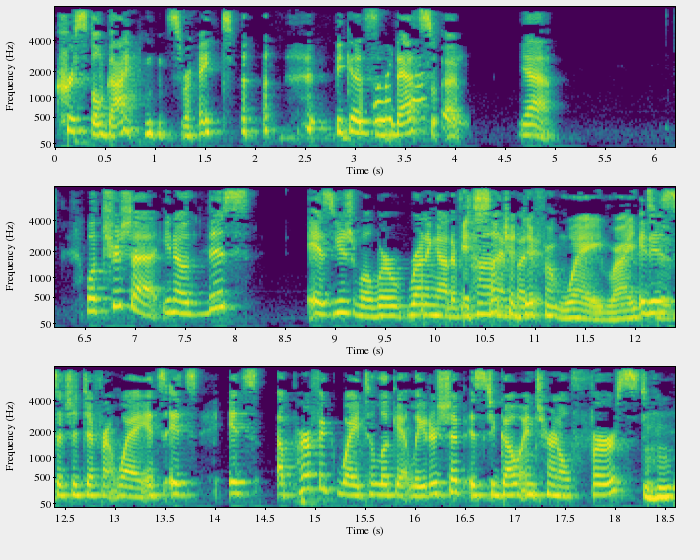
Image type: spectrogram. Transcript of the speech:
crystal guidance, right? because well, exactly. that's, uh, yeah. Well, Trisha, you know, this as usual, we're running out of it's time. It's such a different it, way, right? It to, is such a different way. It's it's it's a perfect way to look at leadership is to go internal 1st mm-hmm.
